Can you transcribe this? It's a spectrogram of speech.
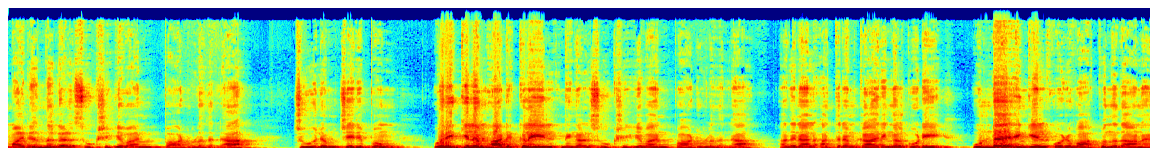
മരുന്നുകൾ സൂക്ഷിക്കുവാൻ പാടുള്ളതല്ല. ചൂലും ചെരുപ്പും ഒരിക്കലും അടുക്കളയിൽ നിങ്ങൾ സൂക്ഷിക്കുവാൻ പാടുള്ളതല്ല. അതിനാൽ അത്തരം കാര്യങ്ങൾ കൂടി ഉണ്ട് എങ്കിൽ ഒഴിവാക്കുന്നതാണ്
